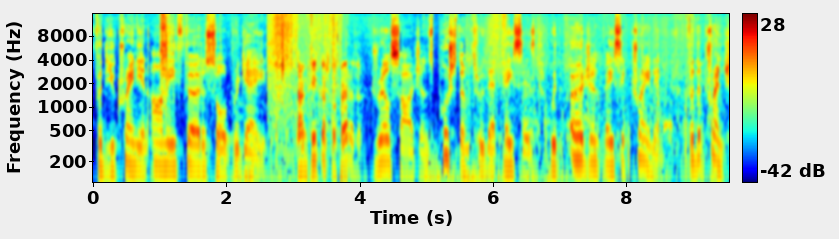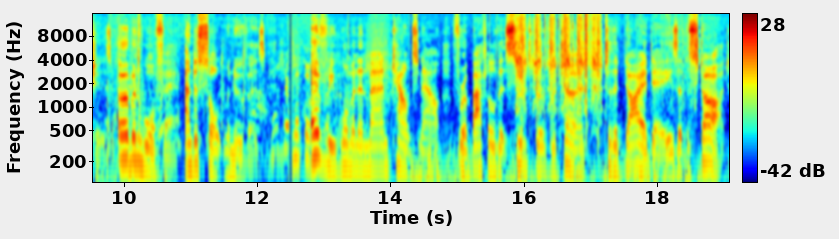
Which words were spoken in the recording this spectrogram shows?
for the Ukrainian Army 3rd Assault Brigade. Drill sergeants push them through their paces with urgent basic training for the trenches, urban warfare, and assault maneuvers. Every woman and man counts now for a battle that seems to have returned to the dire days at the start.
